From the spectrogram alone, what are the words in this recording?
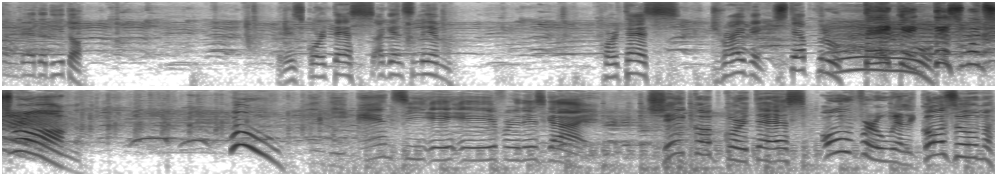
San Beda dito. It is Cortez against Lim. Cortez driving, step through, Ooh. taking this one strong. Woo! The NCAA for this guy, Jacob Cortez over Will Gozum.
